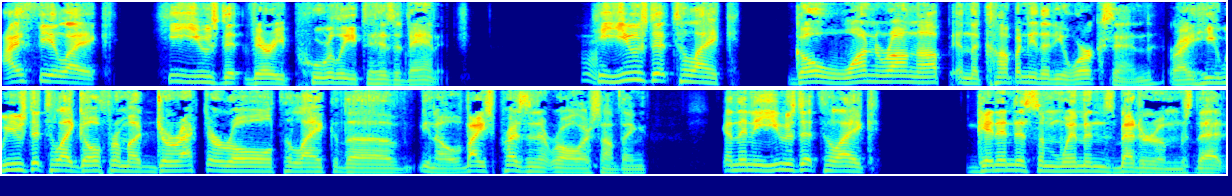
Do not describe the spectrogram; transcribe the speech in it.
I feel like he used it very poorly to his advantage. Hmm. He used it to like go one rung up in the company that he works in, right? He used it to like go from a director role to like the, you know, vice president role or something. And then he used it to like get into some women's bedrooms that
